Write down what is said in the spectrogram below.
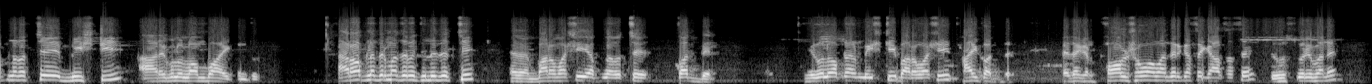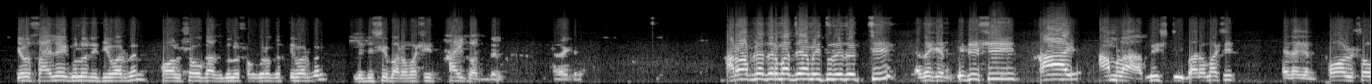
আপনার হচ্ছে মিষ্টি, আর এগুলো লম্বা হয় কিন্তু। আরও আপনাদের মাঝে আমি তুলে যাচ্ছি বারো মাসি আপনার হচ্ছে কদবেল। এগুলো আপনার মিষ্টি বারো মাসি থাই এই দেখেন ফল সহ আমাদের কাছে গাছ আছে, হিউজ পরিমাণে। কেউ চাইলে এগুলো নিতে পারবেন। ফল সহ গাছগুলো সংগ্রহ করতে পারবেন। বিদেশি বারো মাসি থাই এই দেখেন। আরও আপনাদের মাঝে আমি তুলে এই দেখেন, বিদেশি থাই আমলা মিষ্টি বারো মাসি দেখেন ফল সহ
